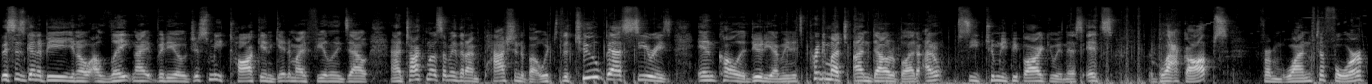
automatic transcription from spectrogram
This is going to be, you know, a late night video, just me talking, getting my feelings out, and I talking about something that I'm passionate about, which the two best series in Call of Duty. I mean, it's pretty much undoubtable. I don't see too many people arguing this. It's Black Ops from 1 to 4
